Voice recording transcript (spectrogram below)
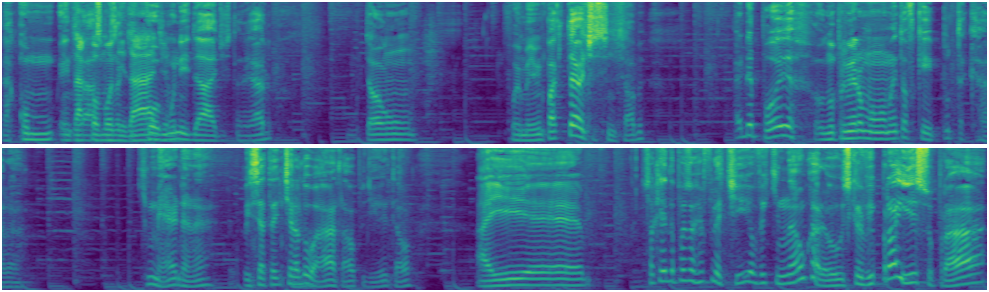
na, comu, entre Na aspas, aqui, comunidade. comunidade, tá ligado? Então, foi meio impactante, assim, sabe? Aí depois, no primeiro momento, eu fiquei, puta, cara, que merda, né? Eu pensei até em tirar do ar, tal, pedir e tal. Aí, é... Só que aí depois eu refleti e eu vi que não, cara, eu escrevi pra isso, pra,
